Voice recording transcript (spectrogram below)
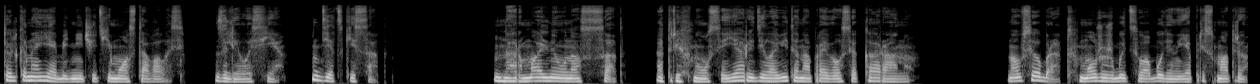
только наябедничать ему оставалось. Злилась я. Детский сад. «Нормальный у нас сад», — отряхнулся Яр и деловито направился к Арану. «Ну все, брат, можешь быть свободен, я присмотрю».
